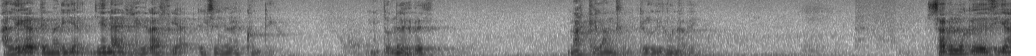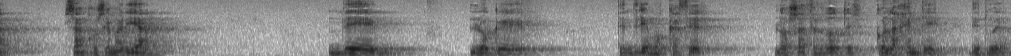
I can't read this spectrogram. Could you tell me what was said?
alégrate María, llena de gracia, el Señor es contigo? Montones de veces, más que el ángel, que lo dijo una vez. ¿Sabes lo que decía San José María de lo que tendríamos que hacer los sacerdotes con la gente de tu edad.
